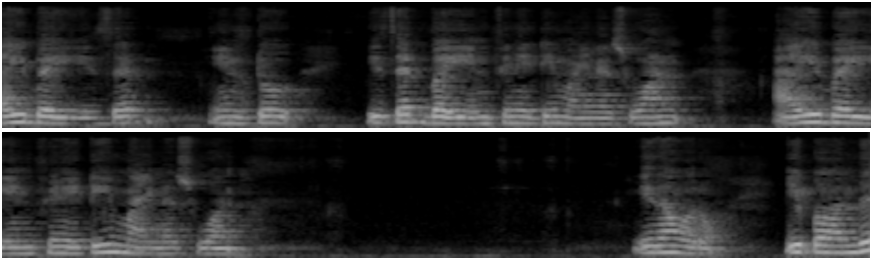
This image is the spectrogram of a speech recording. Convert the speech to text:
i by z into z by infinity minus 1 i by infinity minus 1 இதான் வரும் இப்போ வந்து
